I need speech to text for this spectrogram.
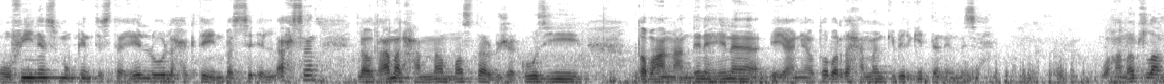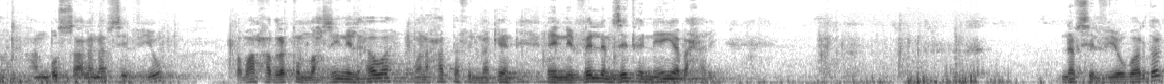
وفي ناس ممكن تستغله لحاجتين بس الأحسن لو اتعمل حمام ماستر بجاكوزي طبعا عندنا هنا يعني يعتبر ده حمام كبير جدا المساحة. وهنطلع هنبص على نفس ال view. طبعا حضراتكم ملاحظين الهوا وأنا حتى في المكان لأن الفيلا ميزتها إن هي بحري. نفس ال view بردك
